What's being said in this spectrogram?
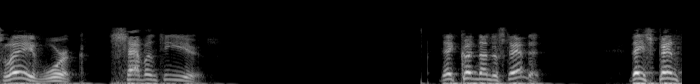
slave work, 70 years. They couldn't understand it. They spent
